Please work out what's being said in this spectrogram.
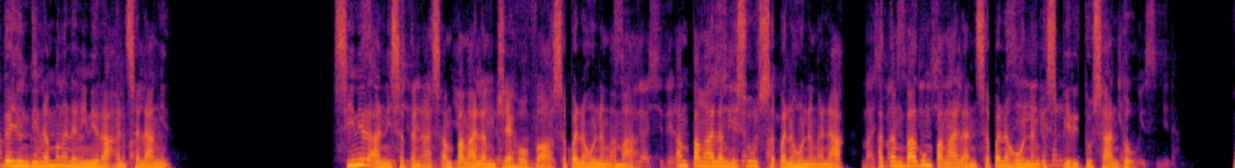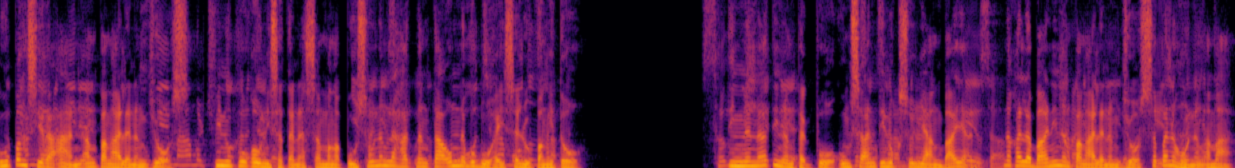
gayon din ang mga naninirahan sa langit. Siniraan ni Satanas ang pangalang Jehovah sa panahon ng Ama, ang pangalang Jesus sa panahon ng Anak, at ang bagong pangalan sa panahon ng Espiritu Santo. Upang siraan ang pangalan ng Diyos, pinupukaw ni Satanas ang mga puso ng lahat ng taong nabubuhay sa lupang ito. Tingnan natin ang tagpo kung saan tinukso niya ang bayan, nakalabanin ang pangalan ng Diyos sa panahon ng Ama.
